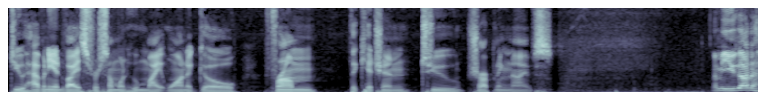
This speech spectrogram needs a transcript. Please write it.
do you have any advice for someone who might want to go from the kitchen to sharpening knives? I mean, you gotta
